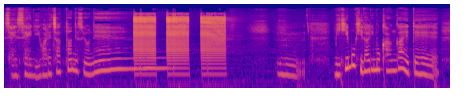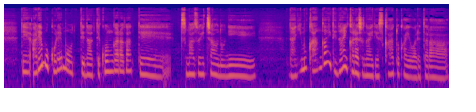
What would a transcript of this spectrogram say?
先生に言われちゃったんですよね。うん、右も左も考えてであれもこれもってなってこんがらがってつまずいちゃうのに何も考えてないからじゃないですかとか言われたら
